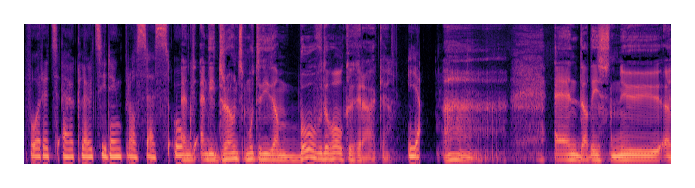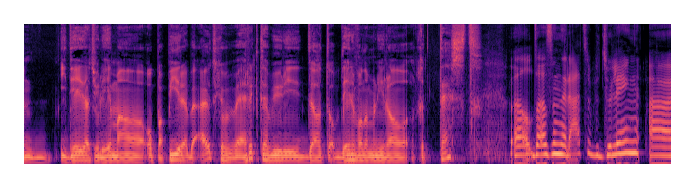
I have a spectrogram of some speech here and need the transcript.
voor het uh, cloud seeding proces. Ook. En, en die drones, moeten die dan boven de wolken geraken? Ja. Ah. En dat is nu een idee dat jullie helemaal op papier hebben uitgewerkt. Hebben jullie dat op de een of andere manier al getest? Wel, dat is inderdaad de bedoeling. Uh,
